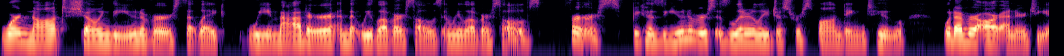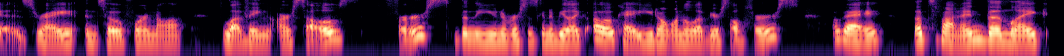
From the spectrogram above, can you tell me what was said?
we're not showing the universe that like we matter and that we love ourselves and we love ourselves first because the universe is literally just responding to whatever our energy is, right? And so if we're not loving ourselves first, then the universe is going to be like, oh, okay, you don't want to love yourself first. Okay, that's fine. Then, like,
